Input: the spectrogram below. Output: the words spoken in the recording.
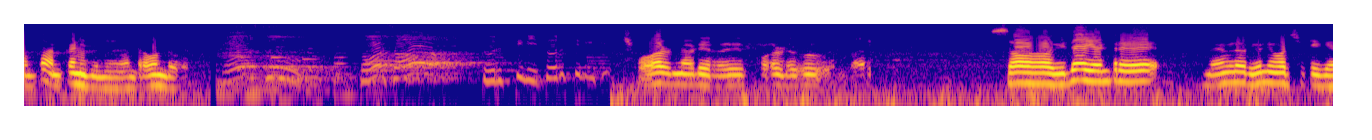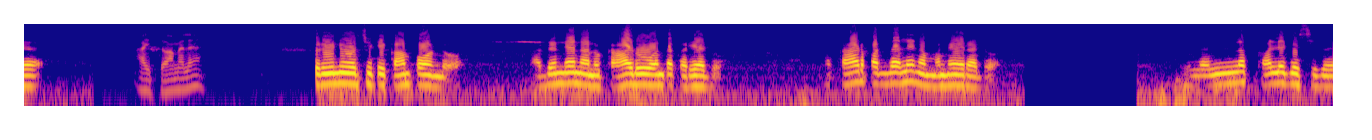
ಅಂತ ಅನ್ಕೊಂಡಿದ್ದೀನಿ ಒಂದು ರೌಂಡು ತೋರಿಸ್ತೀನಿ ತೋರಿಸ್ತೀನಿ. ಫೋರ್ಡ್ ನೋಡಿರಿ ಫೋರ್ಡು ಸೊ ಇದೇ ಎಂಟ್ರಿ ಬೆಂಗಳೂರು ಯೂನಿವರ್ಸಿಟಿಗೆ. ಆಯ್ತು ಆಮೇಲೆ? University compound. ಅದನ್ನೇ ನಾನು ಕಾಡು ಅಂತ ಕರೆಯೋದು. ಆ ಕಾಡು ಪಕ್ಕದಲ್ಲೇ ನಮ್ಮ ಮನೆ ಇರೋದು. ಇಲ್ಲೆಲ್ಲ ಕಾಲೇಜಸ್ ಇವೆ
